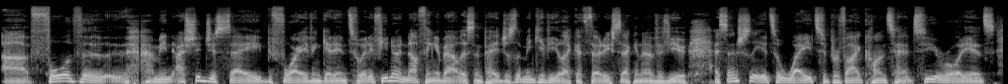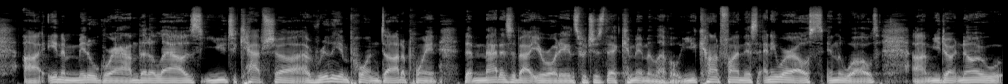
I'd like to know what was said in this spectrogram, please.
uh, for the, I mean, I should just say before I even get into it, if you know nothing about listen pages, let me give you like a 30 second overview. Essentially, it's a way to provide content to your audience uh, in a middle ground that allows you to capture a really important data point that matters about your audience, which is their commitment level. You can't find this anywhere else in the world. Um, you don't know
